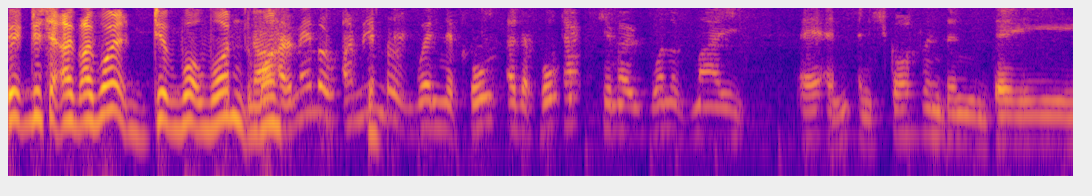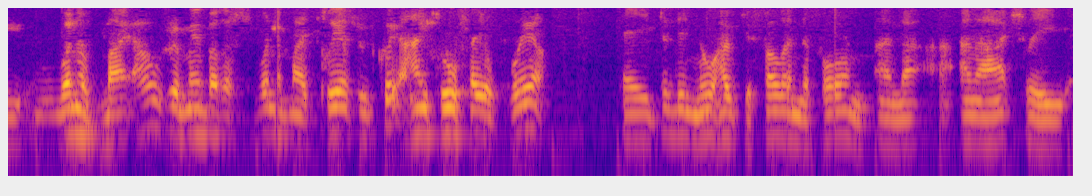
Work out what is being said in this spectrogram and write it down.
Uh, I, I want do, what one No, one. I remember. I remember when the poll, uh, the poll tax came out. One of my uh, in, in Scotland, and they one of my I always remember this. One of my players who was quite a high profile player. Uh, didn't know how to fill in the form, and I, and I actually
